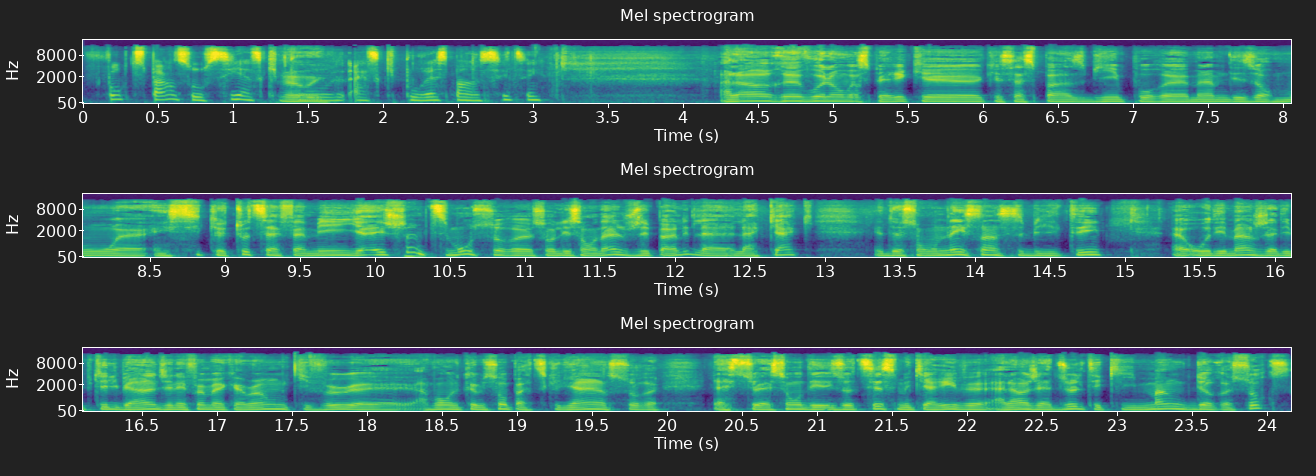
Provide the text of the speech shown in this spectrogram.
faut que tu penses aussi à ce qui, Ah oui. à ce qui pourrait se passer, tu sais. Alors euh, voilà, on va espérer que, que ça se passe bien pour euh, Madame Desormeaux euh, ainsi que toute sa famille. Et juste un petit mot sur euh, sur les sondages. Je vous ai parlé de la, la CAC et de son insensibilité euh, aux démarches de la députée libérale Jennifer Macaron qui veut euh, avoir une commission particulière sur euh, la situation des autismes qui arrivent à l'âge adulte et qui manquent de ressources.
